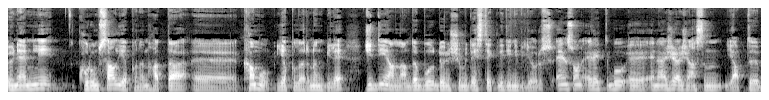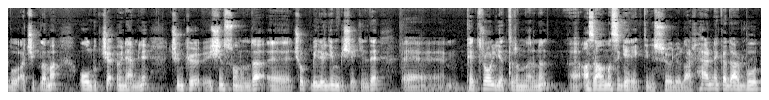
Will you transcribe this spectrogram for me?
önemli kurumsal yapının hatta e, kamu yapılarının bile ciddi anlamda bu dönüşümü desteklediğini biliyoruz. En son elektri bu e, enerji ajansının yaptığı bu açıklama oldukça önemli. Çünkü işin sonunda e, çok belirgin bir şekilde e, petrol yatırımlarının e, azalması gerektiğini söylüyorlar. Her ne kadar bu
